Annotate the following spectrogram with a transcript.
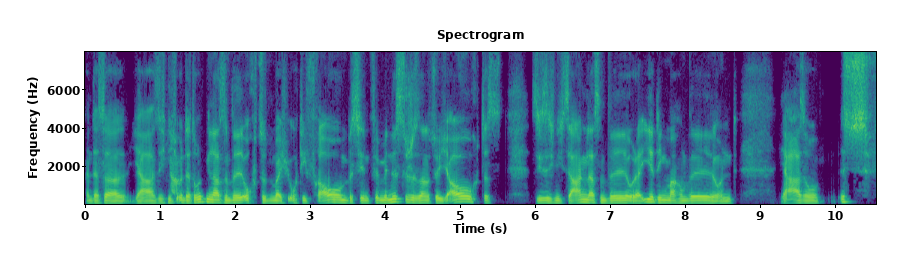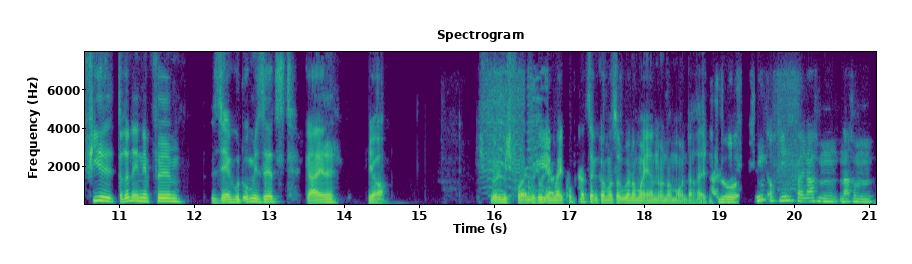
dass er ja sich nicht ja. unterdrücken lassen will. Auch zum Beispiel auch die Frau, ein bisschen feministisch ist er natürlich auch, dass sie sich nicht sagen lassen will oder ihr Ding machen will. Und ja, so ist viel drin in dem Film. Sehr gut umgesetzt, geil. Ja. Ich würde mich freuen, wenn du den mal geguckt hast, dann können wir uns darüber nochmal noch mal unterhalten. Also klingt auf jeden Fall nach einem, nach einem,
